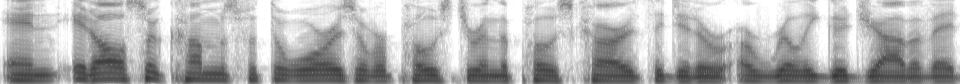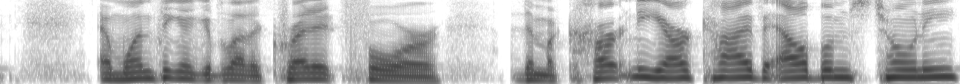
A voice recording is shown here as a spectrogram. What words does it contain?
And it also comes with the Wars Over poster and the postcards. They did a, a really good job of it. And one thing I give a lot of credit for the McCartney archive albums, Tony,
